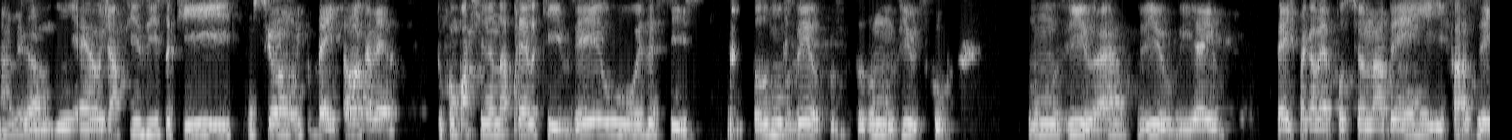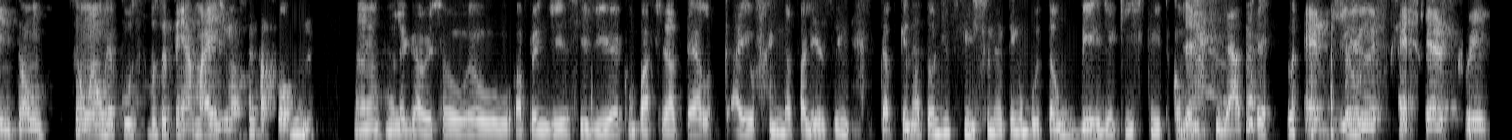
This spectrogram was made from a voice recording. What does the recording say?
Ah, legal. E, é, eu já fiz isso aqui e funciona muito bem. Então, ó, galera, tô compartilhando a tela aqui, vê o exercício. Todo mundo viu? Todo mundo viu, desculpa. Todo mundo viu, é? Viu. E aí pede pra galera posicionar bem e fazer. Então, são, é um recurso que você tem a mais, de uma certa forma, né? É, é legal, isso eu, eu, aprendi esse dia, compartilhar a tela, aí eu ainda falei assim, até porque não é tão difícil, né? Tem um botão verde aqui escrito, compartilhar a tela. É gigante, é share screen.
